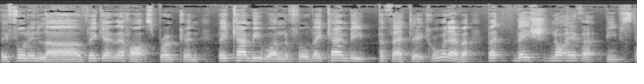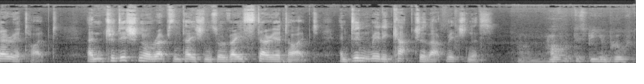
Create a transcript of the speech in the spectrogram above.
They fall in love, they get their hearts broken, they can be wonderful, they can be pathetic or whatever, but they should not ever be stereotyped. And traditional representations were very stereotyped and didn't really capture that richness. Um, how could this be improved?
